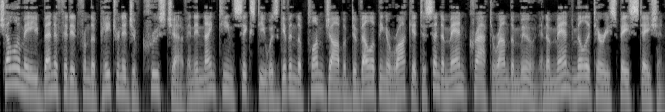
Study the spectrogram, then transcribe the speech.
Chelomey benefited from the patronage of Khrushchev and in 1960 was given the plum job of developing a rocket to send a manned craft around the Moon and a manned military space station.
